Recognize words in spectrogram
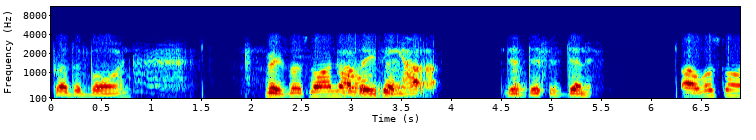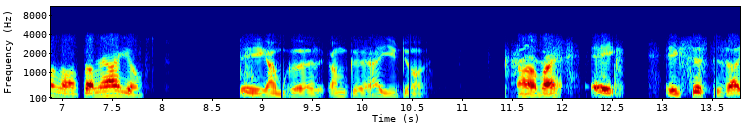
Brother Born. Riz, what's going on? Oh, How's Who's everything? this? How, this this is Dennis. Oh, what's going on, family? How are you? Hey, I'm good. I'm good. How you doing? All right. Hey, hey, sisters, how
